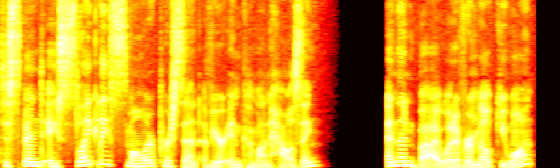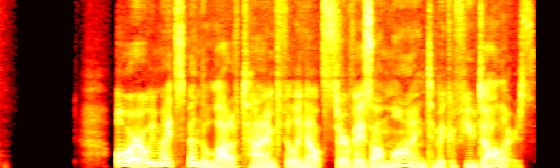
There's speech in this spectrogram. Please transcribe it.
to spend a slightly smaller percent of your income on housing and then buy whatever milk you want? Or we might spend a lot of time filling out surveys online to make a few dollars,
